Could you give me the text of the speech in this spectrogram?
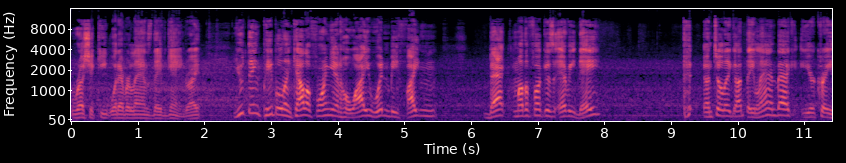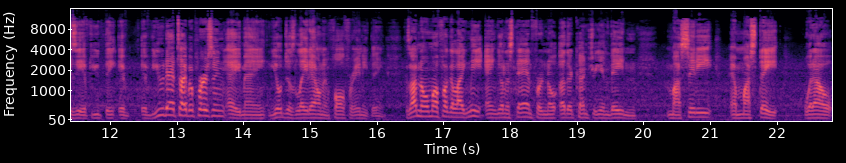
Russia keep whatever lands they've gained, right? You think people in California and Hawaii wouldn't be fighting back motherfuckers every day until they got their land back? You're crazy if you think, if, if you that type of person, hey man, you'll just lay down and fall for anything. Because I know a motherfucker like me ain't to stand for no other country invading my city and my state without,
